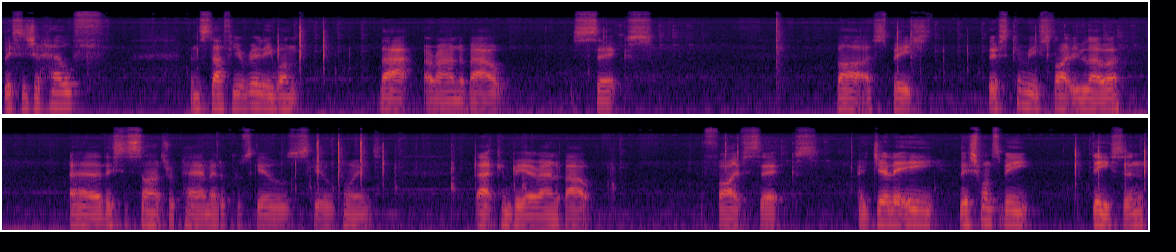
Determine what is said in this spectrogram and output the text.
this is your health and stuff. You really want that around about six. But a speech, this can be slightly lower. Uh, this is science repair, medical skills, skill points. That can be around about five, six. Agility, this wants to be decent.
